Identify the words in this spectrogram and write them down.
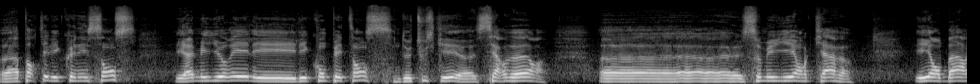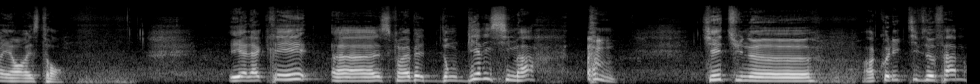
apporter les connaissances et améliorer les, compétences de tout ce qui est serveur, sommelier en cave et en bar et en restaurant. Et elle a créé ce qu'on appelle donc Bierissima, qui est une, euh, un collectif de femmes,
